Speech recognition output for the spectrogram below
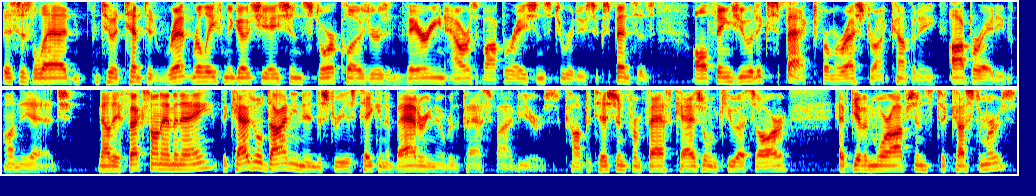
This has led to attempted rent relief negotiations, store closures, and varying hours of operations to reduce expenses, all things you would expect from a restaurant company operating on the edge. Now, the effects on M&A, the casual dining industry has taken a battering over the past five years. Competition from fast casual and QSR have given more options to customers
